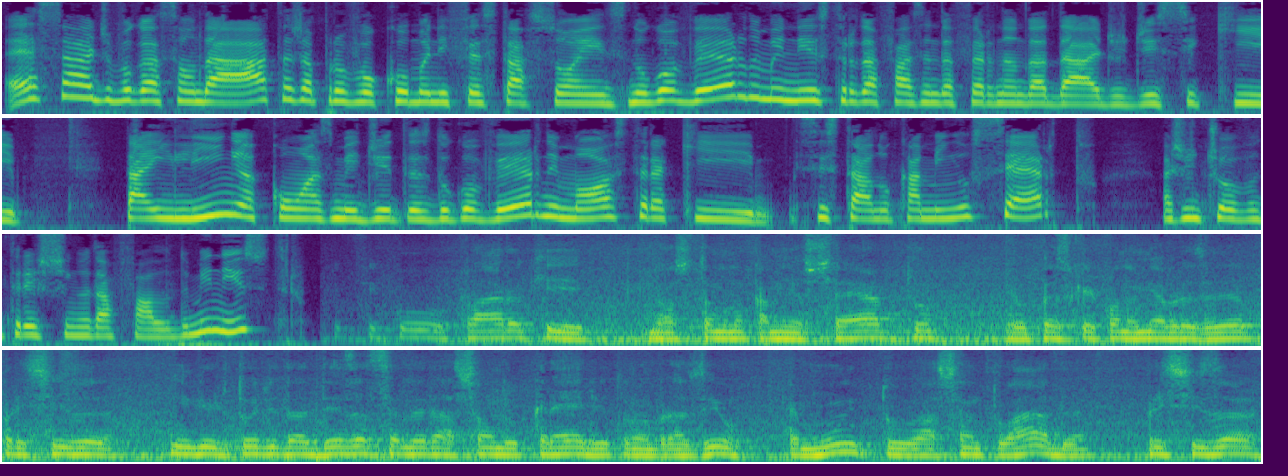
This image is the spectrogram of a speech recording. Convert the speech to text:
Essa divulgação da ata já provocou manifestações no governo. O ministro da Fazenda, Fernando Haddad, disse que está em linha com as medidas do governo e mostra que se está no caminho certo. A gente ouve um trechinho da fala do ministro. Ficou claro que nós estamos no caminho certo. Eu penso que a economia brasileira precisa, em virtude da desaceleração do crédito no Brasil, que é muito acentuada, precisa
